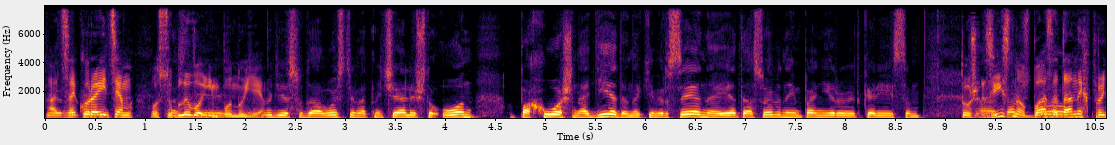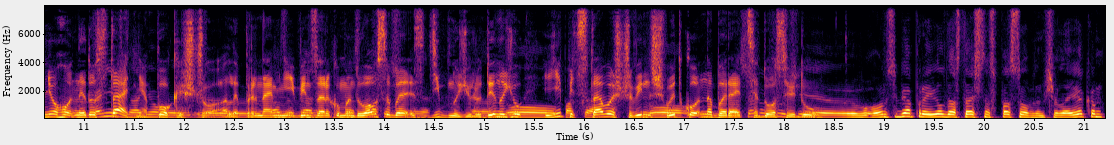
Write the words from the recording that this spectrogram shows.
а це корейцям особливо імпонує. Люди с удовольствием отмечали, что он похож на деда, на Ким Ир Сена, и это особенно импонирует корейцам. Тож, звісно, база даних про нього е, недостатня поки що, е, але принаймні він зарекомендував себе здібною е, людиною і є підстави, що він швидко набереться досвіду случае, Он себя проявил достаточно способным человеком,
